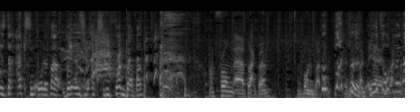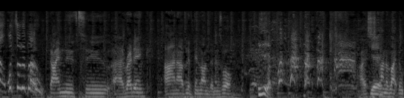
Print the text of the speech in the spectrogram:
is that accent all about? Where is you actually from, brother? I'm from uh, Blackburn. I was born in Blackburn. From Blackburn? Are you Yeah, talking Blackburn. like that? What's that about? I moved to uh, Reading and I've lived in London as well. Is it? Uh, it's Yeah. just kind of like the,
